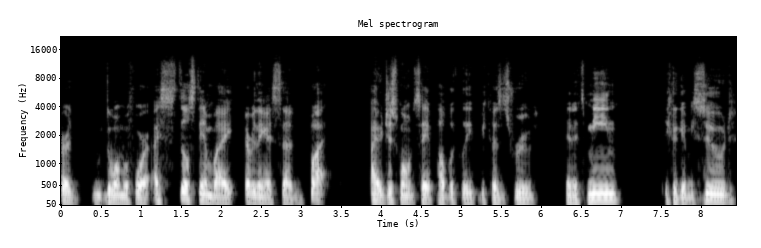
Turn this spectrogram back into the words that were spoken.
or the one before. I still stand by everything I said, but I just won't say it publicly because it's rude and it's mean. It could get me sued.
